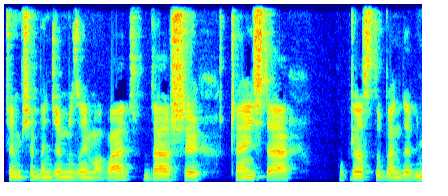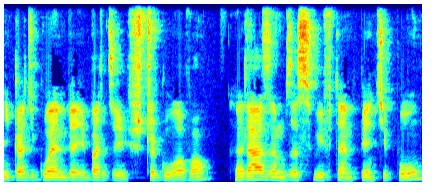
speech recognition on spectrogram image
czym się będziemy zajmować. W dalszych częściach po prostu będę wnikać głębiej, bardziej szczegółowo. Razem ze Swiftem 5.5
